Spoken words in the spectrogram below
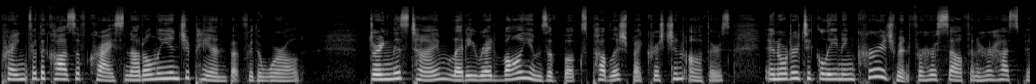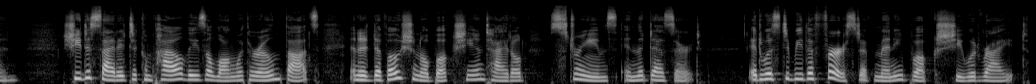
praying for the cause of Christ not only in Japan but for the world. During this time, Letty read volumes of books published by Christian authors in order to glean encouragement for herself and her husband. She decided to compile these along with her own thoughts in a devotional book she entitled Streams in the Desert. It was to be the first of many books she would write.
